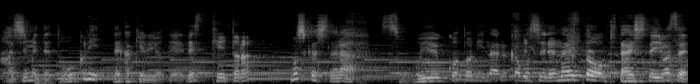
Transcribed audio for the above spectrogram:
初めて遠くに出かける予定です。軽トラ？もしかしたらそういうことになるかもしれないと期待しています。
